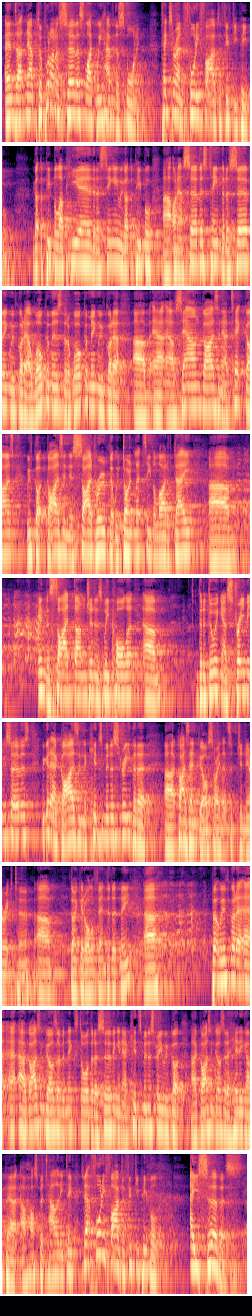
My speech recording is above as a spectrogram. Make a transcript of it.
And uh, now, to put on a service like we have this morning takes around 45 to 50 people. We've got the people up here that are singing. We've got the people uh, on our service team that are serving. We've got our welcomers that are welcoming. We've got our, um, our, our, sound guys and our tech guys. We've got guys in this side room that we don't let see the light of day, um, in the side dungeon, as we call it. Um, that are doing our streaming service. We've got our guys in the kids ministry that are uh, guys and girls. Sorry, that's a generic term. Um, don't get all offended at me. Uh, but we've got a, our guys and girls over next door that are serving in our kids' ministry. We've got uh, guys and girls that are heading up our, our hospitality team. It's about 45 to 50 people a service.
